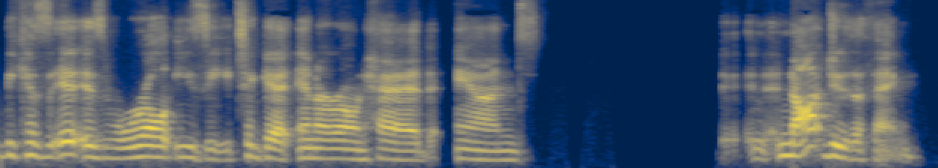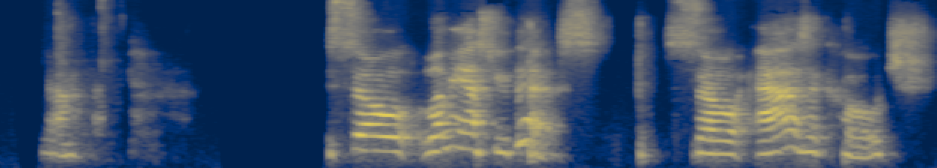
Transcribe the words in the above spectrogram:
because it is real easy to get in our own head and not do the thing. Yeah. So let me ask you this. So as a coach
